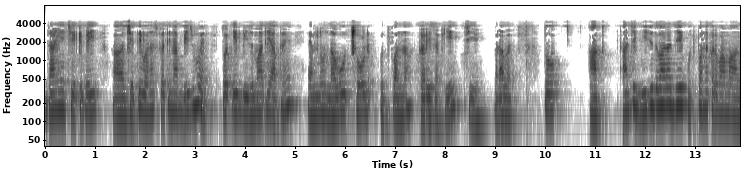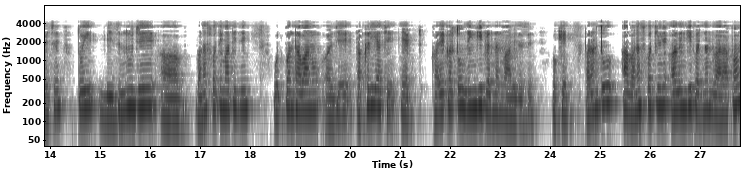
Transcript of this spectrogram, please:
જાણીએ છીએ કે ભાઈ જે તે વનસ્પતિના બીજ હોય, તો એ બીજમાંથી આપણે એમનો નવો છોડ ઉત્પન્ન કરી શકીએ છીએ, બરાબર? તો આ જે બીજ દ્વારા જે ઉત્પન્ન કરવામાં આવે છે, તો એ બીજનું જે વનસ્પતિમાંથી જે ઉત્પન્ન થવાનું જે પ્રક્રિયા છે, એ ખરેખર તો લિંગી પ્રજનનમાં આવી જશે. ઓકે પરંતુ આ વનસ્પતિઓને અલિંગી પ્રજનન દ્વારા પણ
